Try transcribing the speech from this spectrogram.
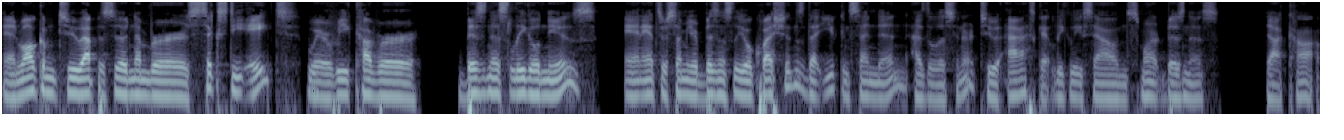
And welcome to episode number 68, where we cover business legal news and answer some of your business legal questions that you can send in as a listener to ask at legallysoundsmartbusiness.com.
